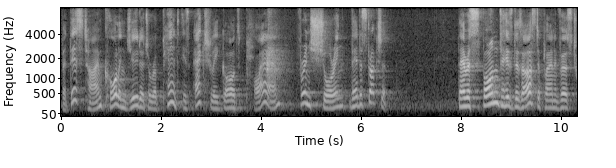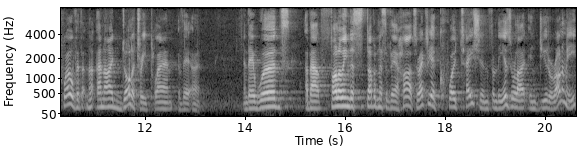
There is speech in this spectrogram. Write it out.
But this time, calling Judah to repent is actually God's plan for ensuring their destruction. They respond to his disaster plan in verse 12 with an idolatry plan of their own. And their words about following the stubbornness of their hearts are actually a quotation from the Israelite in Deuteronomy,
